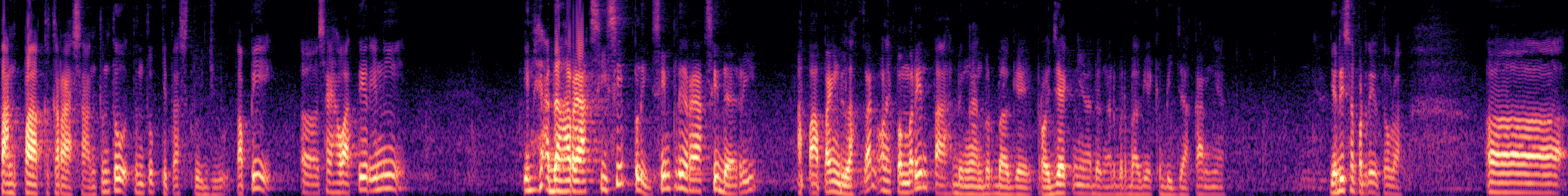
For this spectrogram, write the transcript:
tanpa kekerasan, tentu tentu kita setuju. Tapi uh, saya khawatir ini ini adalah reaksi simply, simply reaksi dari apa-apa yang dilakukan oleh pemerintah dengan berbagai proyeknya, dengan berbagai kebijakannya. Jadi seperti itu loh. Uh,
